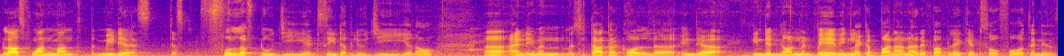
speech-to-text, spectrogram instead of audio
last one month, the media is just full of 2G and CWG, you know. Uh, and even Mr. Tata called uh, India, Indian government behaving like a banana republic and so forth, and his,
